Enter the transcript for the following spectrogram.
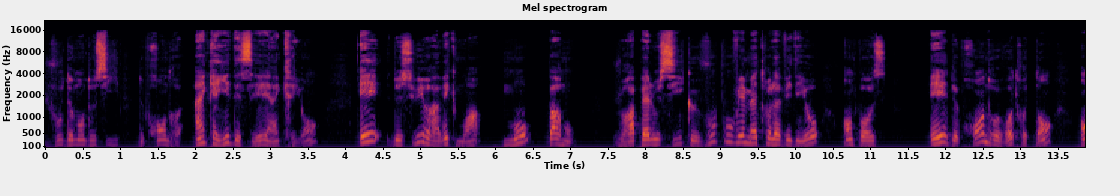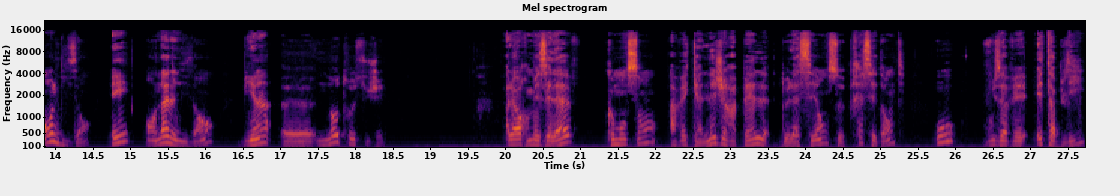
Je vous demande aussi de prendre un cahier d'essai et un crayon et de suivre avec moi mot par mot. Je vous rappelle aussi que vous pouvez mettre la vidéo en pause et de prendre votre temps en lisant et en analysant bien euh, notre sujet. Alors mes élèves, commençons avec un léger rappel de la séance précédente où vous avez établi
